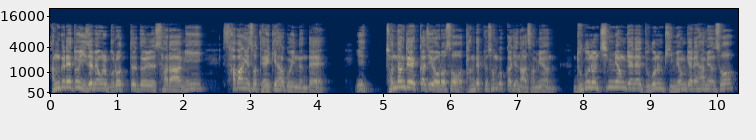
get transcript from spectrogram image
안 그래도 이재명을 물어뜯을 사람이 사방에서 대기하고 있는데 이 전당대회까지 열어서 당대표 선거까지 나서면 누구는 친명계네 누구는 비명계네 하면서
